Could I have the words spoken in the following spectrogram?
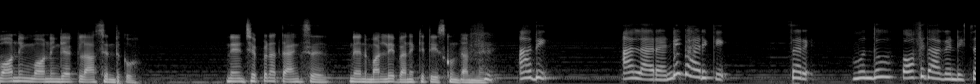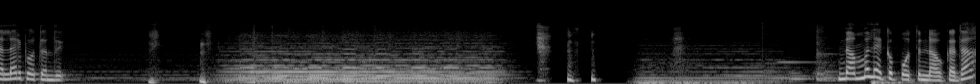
మార్నింగ్ మార్నింగే క్లాస్ ఎందుకు? నేను చెప్పిన థ్యాంక్స్ నేను మళ్ళీ వెనక్కి తీసుకుంటాను అది. అలా రండి దారికి. సరే ముందు కాఫీ తాగండి చల్లారిపోతుంది. నమ్మలేకపోతున్నావు కదా?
